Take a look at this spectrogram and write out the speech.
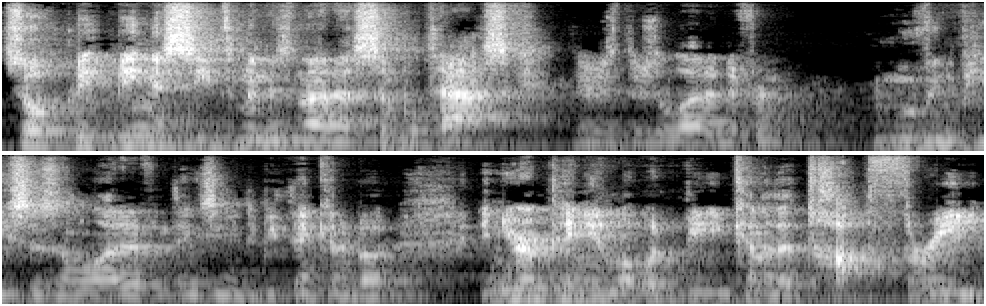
So be, being a seedsman is not a simple task. There's there's a lot of different moving pieces and a lot of different things you need to be thinking about. In your opinion, what would be kind of the top three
